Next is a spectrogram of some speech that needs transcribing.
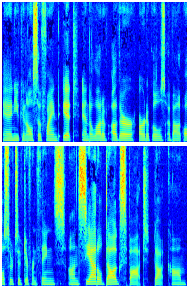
And you can also find it and a lot of other articles about all sorts of different things on seattledogspot.com.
